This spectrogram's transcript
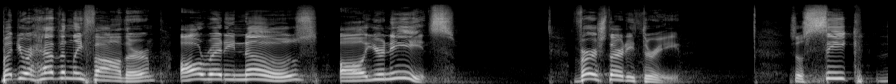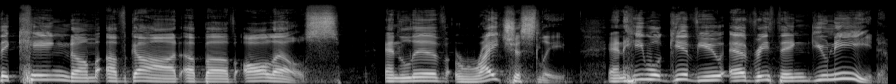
But your heavenly Father already knows all your needs. Verse 33. So seek the kingdom of God above all else and live righteously, and he will give you everything you need.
